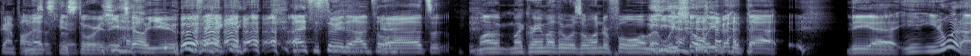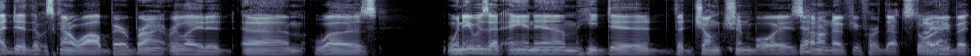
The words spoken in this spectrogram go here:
grandfather. and that's the story they Yeah, tell you. exactly. That's the story that I'm told. Yeah, that's a, my my grandmother was a wonderful woman. We shall leave it at that. The uh, you, you know what I did that was kind of wild, Bear Bryant related, um, was when he was at A and M, he did the Junction Boys. Yeah. I don't know if you've heard that oh, story, Oh, yeah. but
